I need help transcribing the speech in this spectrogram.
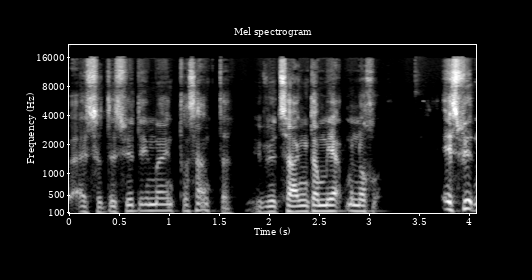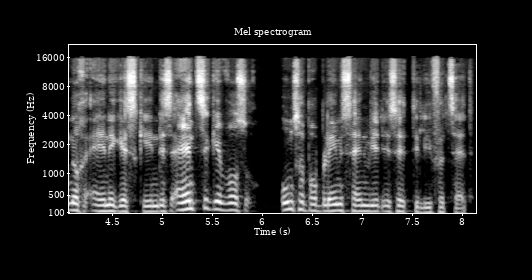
also das wird immer interessanter. Ich würde sagen, da merkt man noch es wird noch einiges gehen. Das Einzige, was unser Problem sein wird, ist halt die Lieferzeit.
